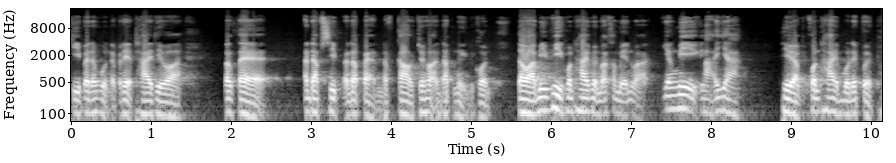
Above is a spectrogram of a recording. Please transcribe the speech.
ขีปนาวุธในประเทศไทยที่ว่า ตั้งแต่อันดับ10อันดับ8อันดับ9จนถึงอันดับหนึ่งทุกคน แต่ว่ามีพี่คนไทยเพิ่นมาคอมเมนต์ว่า ยังมีอีกหลายอย่างที่แบบคนไทยบ่ได้เปิดเผ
